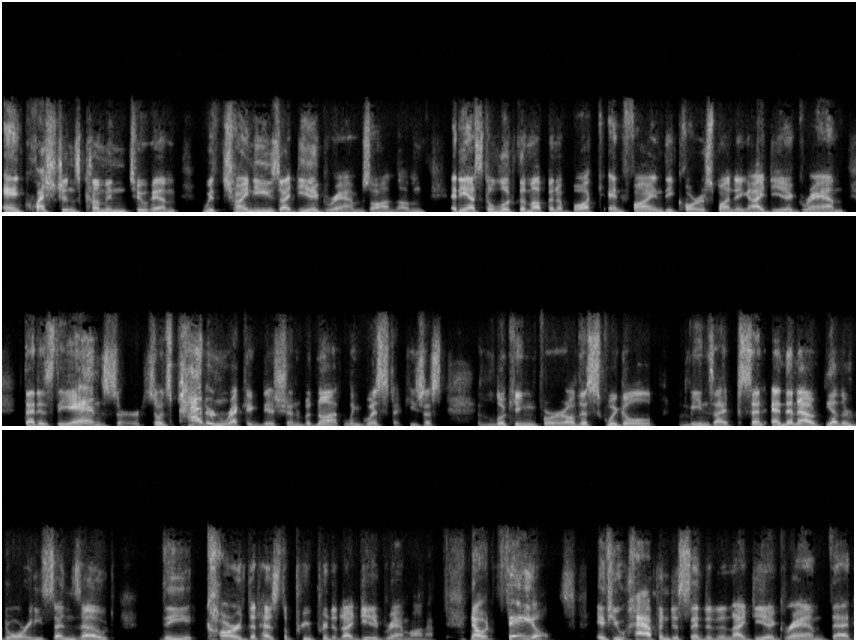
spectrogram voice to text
And questions come into him with Chinese ideograms on them, and he has to look them up in a book and find the corresponding ideogram that is the answer. So it's pattern recognition, but not linguistic. He's just looking for, oh, this squiggle means I sent, and then out the other door, he sends out the card that has the pre-printed ideogram on it. Now it fails if you happen to send in an ideogram that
